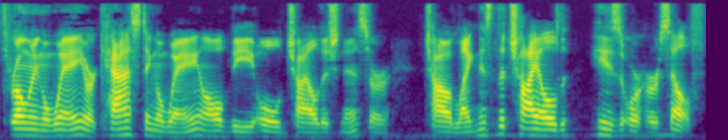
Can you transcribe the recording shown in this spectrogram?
throwing away or casting away all the old childishness or childlikeness, the child, his or herself,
